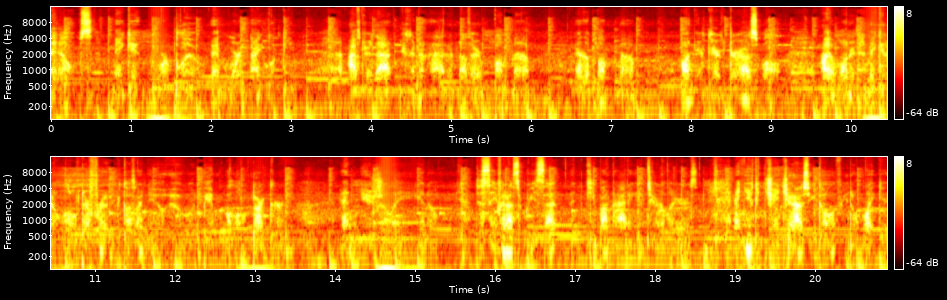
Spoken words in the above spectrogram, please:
it helps make it more blue and more night looking. After that, you're gonna add another bump map and a bump map on your character as well. I wanted to make it a little different because I knew it would be a little darker. And usually, you know, just save it as a preset and keep on adding it to your layers. And you can change it as you go if you don't like it.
